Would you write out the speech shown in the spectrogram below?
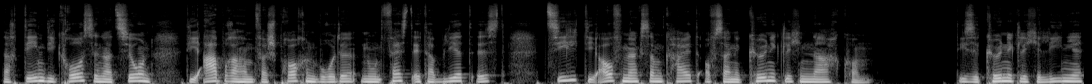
Nachdem die große Nation, die Abraham versprochen wurde, nun fest etabliert ist, zielt die Aufmerksamkeit auf seine königlichen Nachkommen. Diese königliche Linie,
